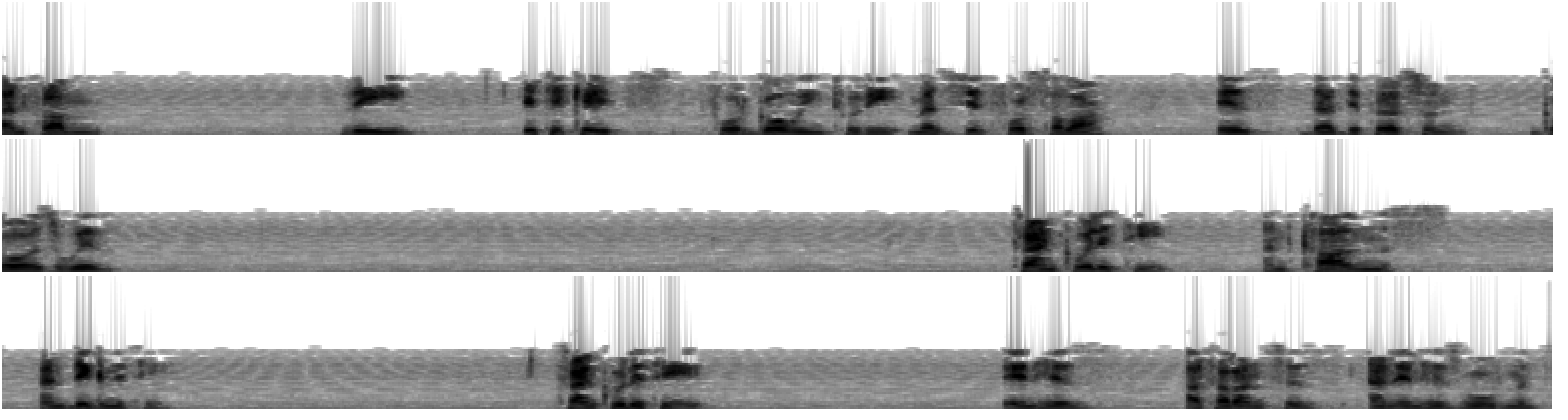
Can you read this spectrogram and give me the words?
and from the etiquettes for going to the masjid for salah is that the person goes with tranquility and calmness and dignity. Tranquility in his utterances and in his movements,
